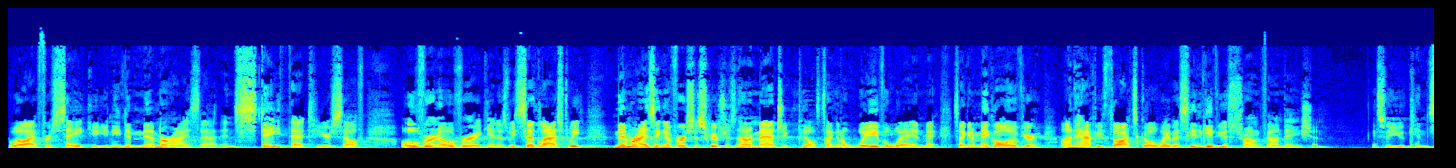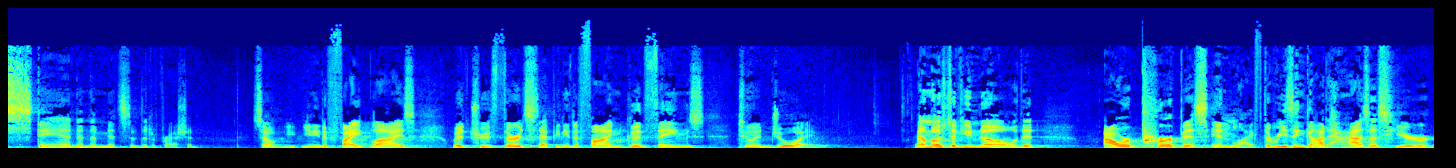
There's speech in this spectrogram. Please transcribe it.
will I forsake you. You need to memorize that and state that to yourself over and over again. As we said last week, memorizing a verse of Scripture is not a magic pill. It's not going to wave away and make, it's not going to make all of your unhappy thoughts go away, but it's going to give you a strong foundation so you can stand in the midst of the depression. So you, you need to fight lies with truth. Third step, you need to find good things to enjoy. Now, most of you know that our purpose in life, the reason God has us here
